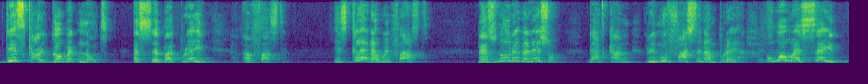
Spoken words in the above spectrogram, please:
This can go with not except by praying and fasting. It's clear that we fast. There's no revelation that can remove fasting and prayer. But what we're saying,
